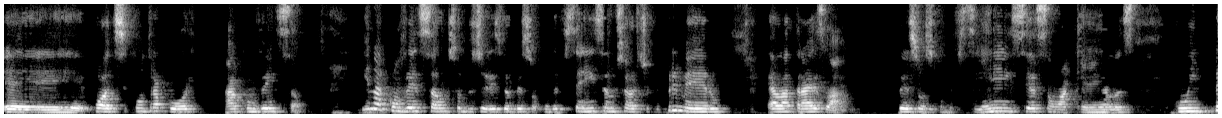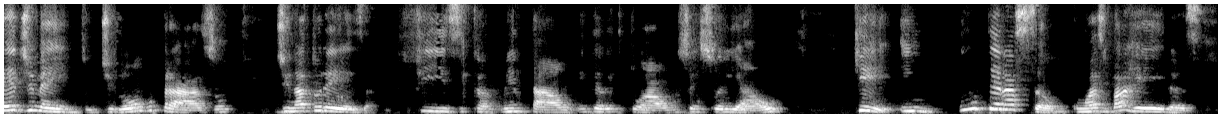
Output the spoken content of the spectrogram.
é, pode se contrapor à convenção. E na Convenção sobre os Direitos da Pessoa com Deficiência, no seu artigo 1 ela traz lá: pessoas com deficiência são aquelas com impedimento de longo prazo de natureza física, mental, intelectual, sensorial, que em interação com as barreiras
